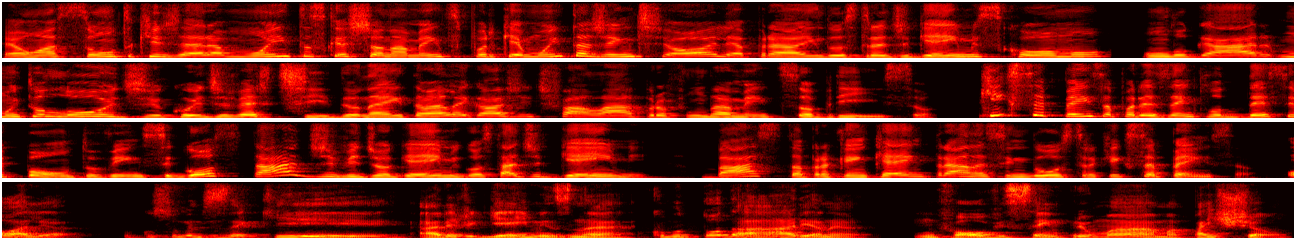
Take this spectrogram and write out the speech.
É um assunto que gera muitos questionamentos, porque muita gente olha para a indústria de games como um lugar muito lúdico e divertido, né? Então é legal a gente falar profundamente sobre isso. O que, você pensa, por exemplo, desse ponto, Vince? Gostar de videogame, gostar de game, basta para quem quer entrar nessa indústria? O que, que você pensa? Olha, eu costumo dizer que a área de games, né, como toda área, né, envolve sempre uma, uma paixão.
